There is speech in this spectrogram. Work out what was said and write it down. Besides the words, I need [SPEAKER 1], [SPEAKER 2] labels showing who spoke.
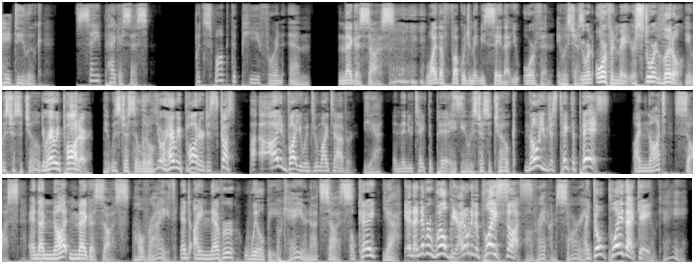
[SPEAKER 1] Hey, Diluc, say Pegasus, but swap the P for an M.
[SPEAKER 2] Megasus. Why the fuck would you make me say that, you orphan?
[SPEAKER 1] It was just...
[SPEAKER 2] You're an orphan, mate. You're Stuart Little.
[SPEAKER 1] It was just a joke.
[SPEAKER 2] You're Harry Potter.
[SPEAKER 1] It was just a little...
[SPEAKER 2] You're Harry Potter. Disgust. I, I invite you into my tavern.
[SPEAKER 1] Yeah.
[SPEAKER 2] And then you take the piss.
[SPEAKER 1] It, it was just a joke.
[SPEAKER 2] No, you just take the piss. I'm not sus, and I'm not mega sus.
[SPEAKER 1] All right.
[SPEAKER 2] And I never will be.
[SPEAKER 1] Okay, you're not sus.
[SPEAKER 2] Okay?
[SPEAKER 1] Yeah.
[SPEAKER 2] And I never will be. I don't even play sus.
[SPEAKER 1] All right, I'm sorry.
[SPEAKER 2] I don't play that game.
[SPEAKER 1] Okay.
